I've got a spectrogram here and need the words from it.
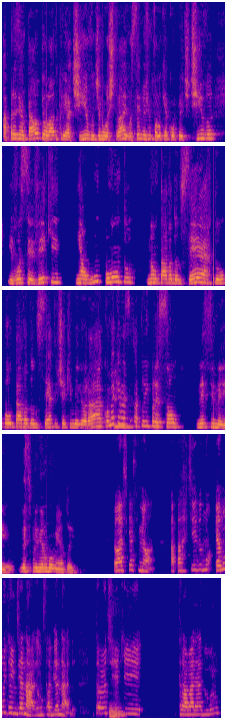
apresentar o teu lado criativo, de mostrar, e você mesmo falou que é competitiva, e você vê que em algum ponto não estava dando certo, ou estava dando certo e tinha que melhorar. Como é que era uhum. a tua impressão nesse meio, nesse primeiro momento aí? Eu acho que assim, ó, a partir do. Eu não entendia nada, eu não sabia nada. Então eu tinha uhum. que trabalhar duro,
